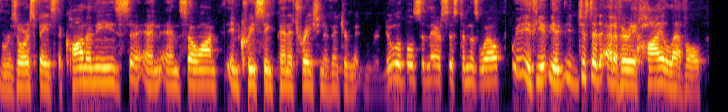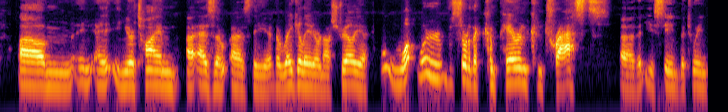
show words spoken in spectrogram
resource-based economies, and and so on. Increasing penetration of intermittent renewables in their system as well. If you just at, at a very high level, um, in, in, your time uh, as the as the the regulator in Australia, what were sort of the compare and contrasts uh, that you see between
